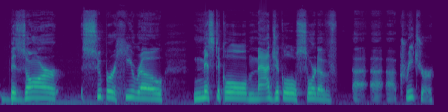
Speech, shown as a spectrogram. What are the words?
bizarre superhero, mystical, magical sort of uh, uh, uh, creature,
